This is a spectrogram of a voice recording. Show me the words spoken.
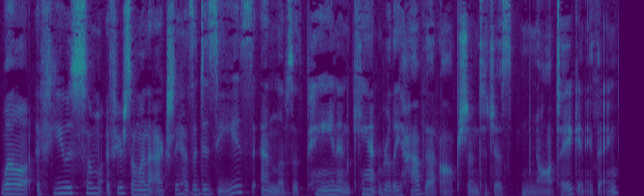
Well, if you some if you're someone that actually has a disease and lives with pain and can't really have that option to just not take anything,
